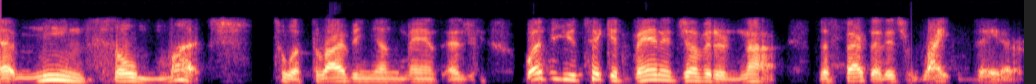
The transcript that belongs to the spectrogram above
that means so much to a thriving young man's education. Whether you take advantage of it or not, the fact that it's right there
